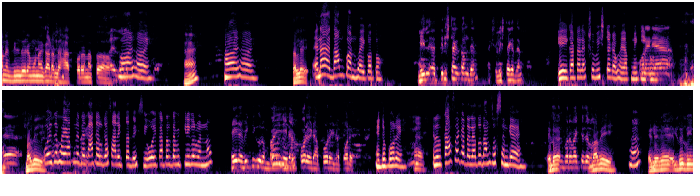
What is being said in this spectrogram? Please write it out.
অনেক দিন ধরে মনে হয় কাটালে হাত পড়ে না তো। হয় হয়। হ্যাঁ? হয় হয়। তাহলে না দাম কোন ভাই কত? মিল তিরিশ টাকা কম দেন একশো বিশ টাকা দেন। এই কাঁঠাল একশো বিশ টাকা ভাই আপনি কি ভাবি। ওই যে ভাই আপনাদের কাঁঠাল গাছ আরেকটা দেখছি ওই কাঁঠালটা বিক্রি করবেন না? এইটা বিক্রি করুন ভাই এটার পরে এটা পরে এটা পরে। এটা পরে? হ্যাঁ। এটা কাঁচা কাঁঠাল এত দাম চাচ্ছেন কে? এটা পরে বাইকে যাব। ভাবি হ্যাঁ? দুই দিন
